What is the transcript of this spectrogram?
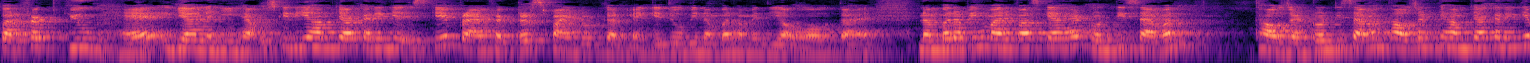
परफेक्ट क्यूब है या नहीं है। उसके लिए हम क्या करेंगे? इसके प्राइम फैक्टर्स फाइंड आउट कर लेंगे। जो भी नंबर हमें दिया हुआ होता है। नंबर अभी हमारे पास क्या है? Twenty seven thousand twenty seven thousand के हम क्या करेंगे?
